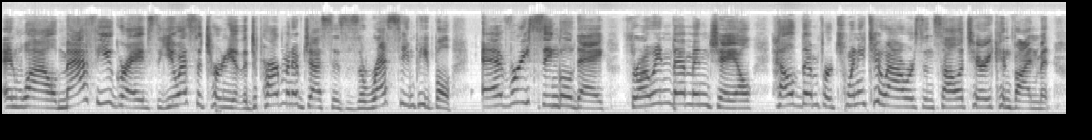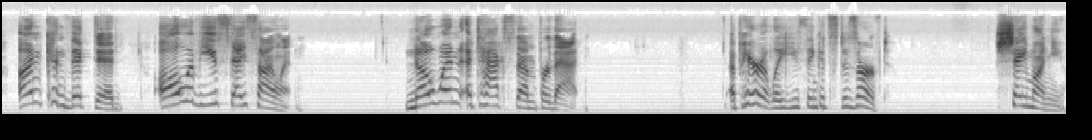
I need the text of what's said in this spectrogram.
And while Matthew Graves, the U.S. Attorney at the Department of Justice, is arresting people every single day, throwing them in jail, held them for 22 hours in solitary confinement, unconvicted, all of you stay silent. No one attacks them for that. Apparently, you think it's deserved. Shame on you.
